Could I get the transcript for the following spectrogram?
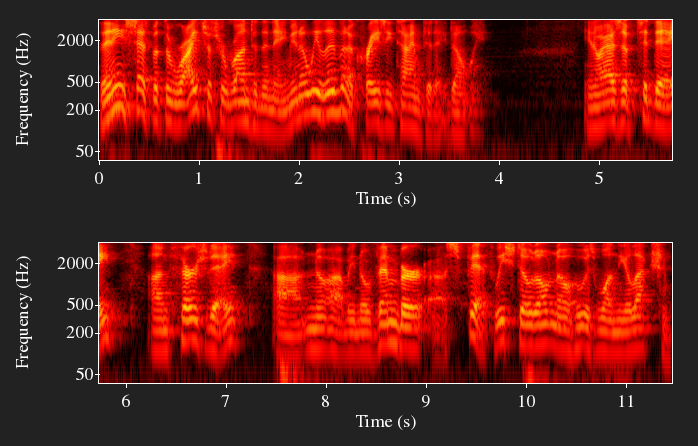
Then he says, but the righteous will run to the name. You know, we live in a crazy time today, don't we? You know, as of today, on Thursday, uh, no, I mean November uh, 5th, we still don't know who has won the election.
